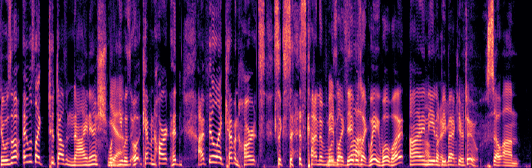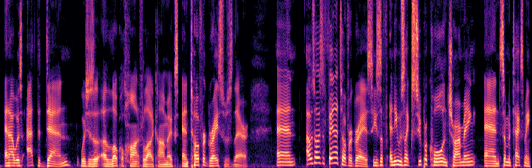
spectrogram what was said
It was uh, it was like 2009ish when Yeah. he was uh, Kevin Hart had. I feel like Kevin Hart's success kind of Made was like Dave was like, wait, what, what? I need to be back you?" here too. So, um, and I was at the Den, which is a, a local haunt for a lot of comics, and Topher Grace was there, and I was always a fan of Topher Grace. He's a, and he was like super cool and charming. And someone texted me,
